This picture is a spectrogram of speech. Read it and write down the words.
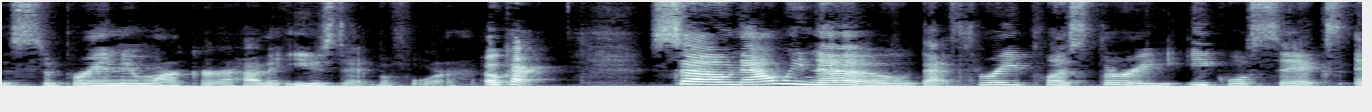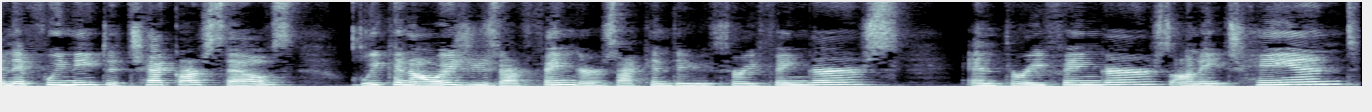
This is a brand new marker. I haven't used it before. Okay. So now we know that 3 plus 3 equals 6. And if we need to check ourselves, we can always use our fingers. I can do three fingers and three fingers on each hand.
